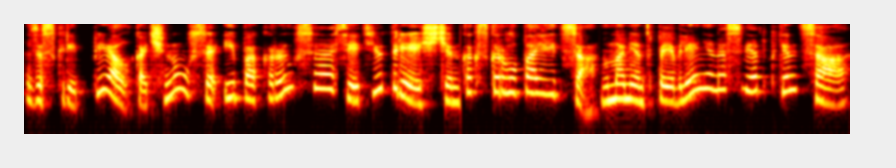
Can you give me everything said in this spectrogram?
заскрипел, качнулся и покрылся сетью трещин, как скорлупа яйца, в момент появления на свет птенца.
